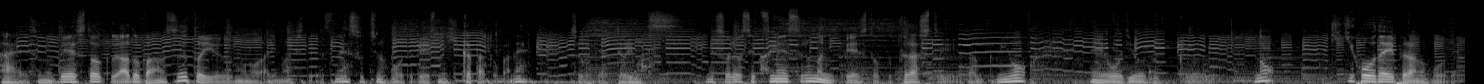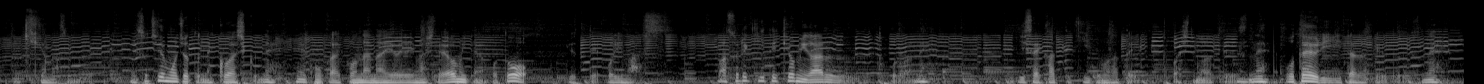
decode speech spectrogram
はい、そのベーストークアドバンスというものがありましてですね、そっちの方でベースの弾き方とかね、そういうことやっております。でそれを説明するのに、ベーストークプラスという番組を、えーオーディオブックの聞き放題プランの方で聞けますので、えーそっちでもうちょっとね、詳しくね、えー今回こんな内容やりましたよみたいなことを言っております。まあ、それ聞いて興味があるところはね、実際買って聞いてもらったりとかしてもらってですね、お便りいただけるとですね、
